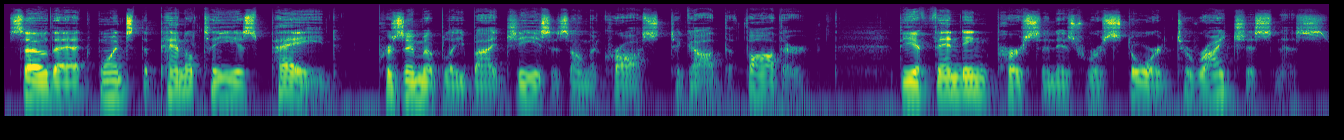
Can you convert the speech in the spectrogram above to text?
so that once the penalty is paid, presumably by Jesus on the cross to God the Father, the offending person is restored to righteousness.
